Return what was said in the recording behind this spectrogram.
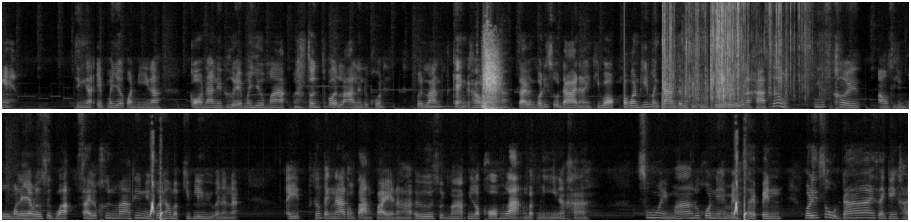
ไง จริงอะเอฟมาเยอะกว่านี้นะ ก่อนหน้านี้คือเอฟมาเยอะมาก จนจะเปิดร้านเลยทุกคน เปิดร้านแข่งกับเขาแล้วนะคะใส่เป็นบอดี้สูทได้นะอย่างที่บอกวันพีชเหมือนกันแต่เป็นสีชมพูนะคะ ซึ่งมิวเคยเอาสีชมพูมาแล้วแล้วรู้สึกว่าใส่แล้วขึ้นมากที่มิวเคยทำแบบคลิปรีวิวอันนั้นอะไอเครื่องแต่งหน้าต่างๆ ไปนะคะเออสวยมากมีล็อกคอข้างหลังแบบนี้นะคะ สวยมากทุกคนเนี่ยเห็นไหมใส่เป็น บริสูทธ์ได้ใส่เกงขา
